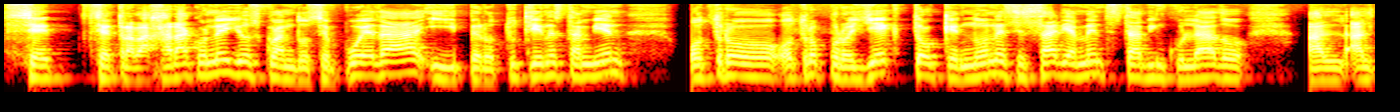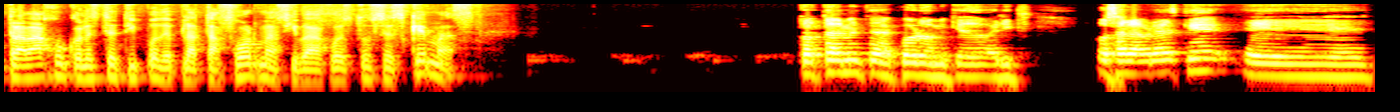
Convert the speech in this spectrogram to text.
se, se trabajará con ellos cuando se pueda, y, pero tú tienes también otro, otro proyecto que no necesariamente está vinculado al, al, trabajo con este tipo de plataformas y bajo estos esquemas. Totalmente de acuerdo, mi querido Eric. O sea, la verdad es que, eh,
